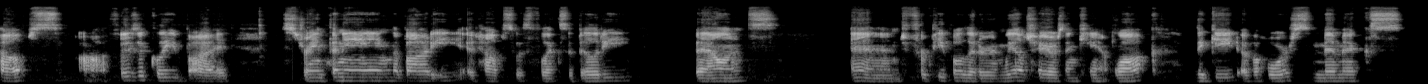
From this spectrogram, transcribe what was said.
helps uh, physically by strengthening the body, it helps with flexibility, balance, and for people that are in wheelchairs and can't walk, the gait of a horse mimics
